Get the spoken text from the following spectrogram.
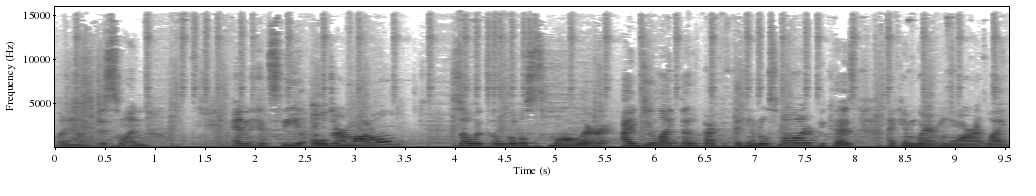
But I have this one and it's the older model so it's a little smaller. I do like the fact that the handle's smaller because I can wear it more like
